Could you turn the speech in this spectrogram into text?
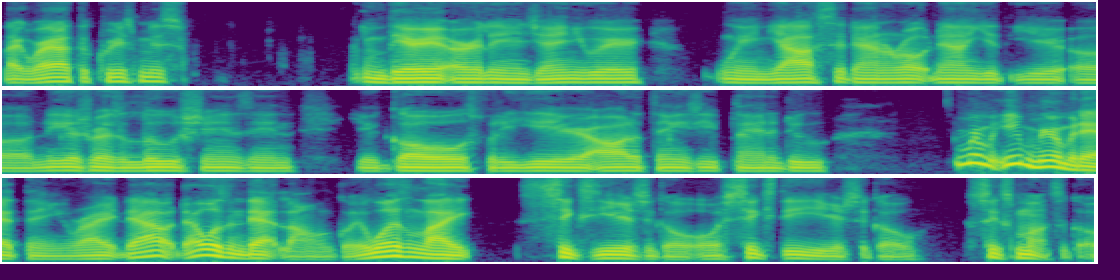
like right after Christmas, and very early in January, when y'all sit down and wrote down your, your uh, New Year's resolutions and your goals for the year, all the things you plan to do. Remember, you remember that thing, right? That that wasn't that long ago. It wasn't like six years ago or 60 years ago, six months ago,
